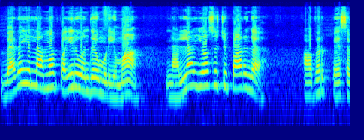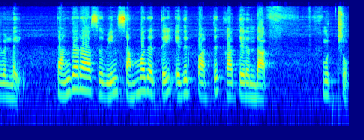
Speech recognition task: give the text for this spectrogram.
விதை இல்லாமல் பயிர் வந்துட முடியுமா? நல்லா யோசிச்சு பாருங்க. அவர் பேசவில்லை. தங்கராசுவின் சம்மதத்தை எதிர்பார்த்து காத்திருந்தார். முற்றும்.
